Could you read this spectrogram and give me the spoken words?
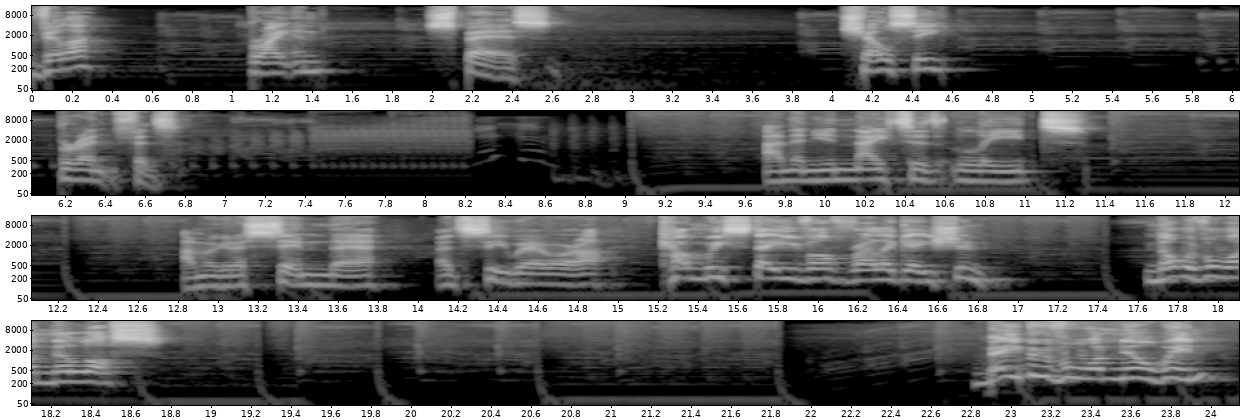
Villa, Brighton, Spurs, Chelsea, Brentford. And then United Leeds. And we're going to sim there and see where we're at. Can we stave off relegation? Not with a 1-0 loss. Maybe with a 1-0 win.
